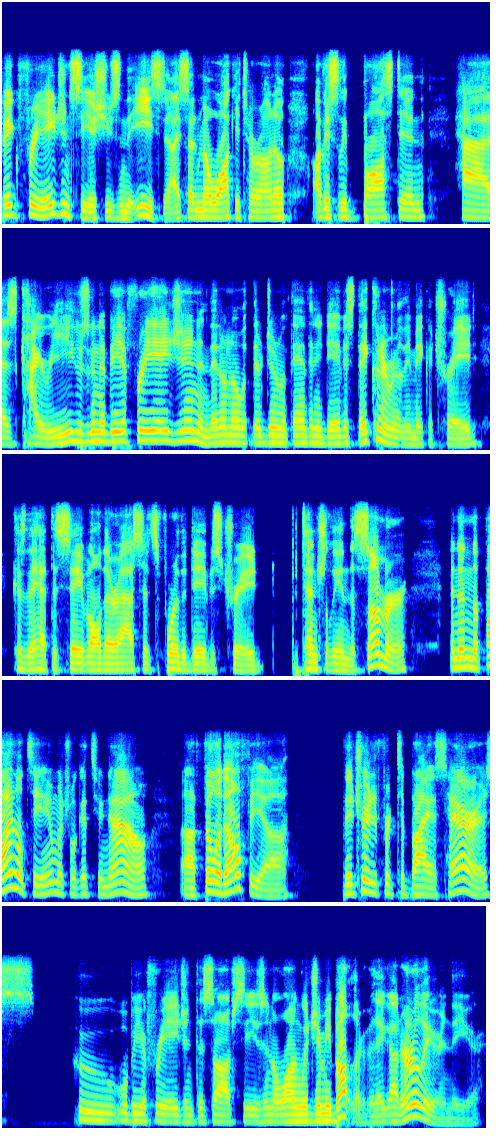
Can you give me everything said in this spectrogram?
big free agency issues in the East. I said Milwaukee, Toronto. Obviously, Boston has Kyrie, who's going to be a free agent, and they don't know what they're doing with Anthony Davis. They couldn't really make a trade because they had to save all their assets for the Davis trade potentially in the summer. And then the final team, which we'll get to now, uh, Philadelphia, they traded for Tobias Harris, who will be a free agent this offseason, along with Jimmy Butler, who they got earlier in the year.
